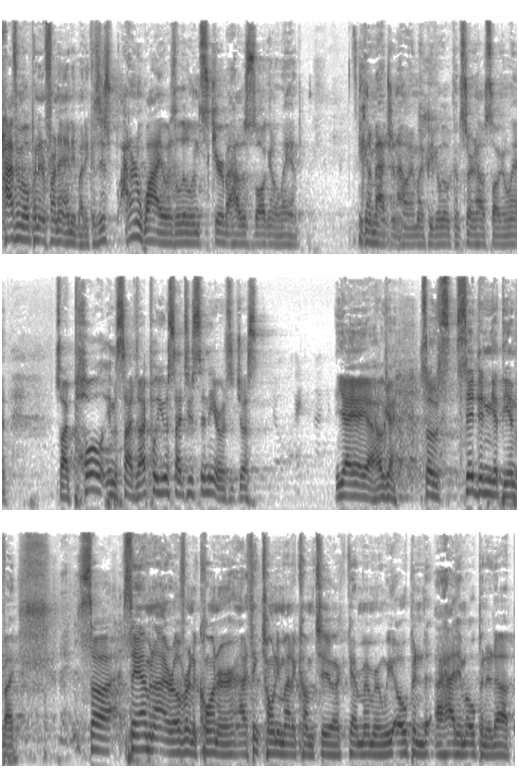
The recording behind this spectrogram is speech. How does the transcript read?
have him open it in front of anybody because I don't know why I was a little insecure about how this was all going to land. You can imagine how I might be a little concerned how it's all going to land. So I pull him aside. Did I pull you aside too, Sydney, or was it just? Yeah, yeah, yeah. Okay. So Sid didn't get the invite. So uh, Sam and I are over in the corner. I think Tony might have come too. I can't remember. And we opened. I had him open it up,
